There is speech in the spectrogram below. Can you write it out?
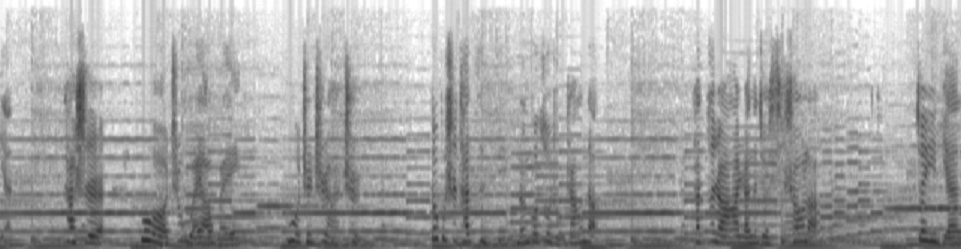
点，他是莫之为而为，莫之至而至，都不是他自己能够做主张的，他自然而然的就吸收了。这一点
